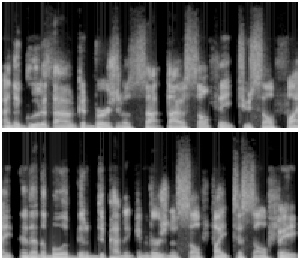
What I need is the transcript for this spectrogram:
and the glutathione conversion of thiosulfate to sulfite, and then the molybdenum dependent conversion of sulfite to sulfate.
